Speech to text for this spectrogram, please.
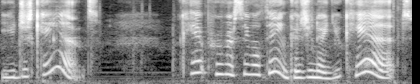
you just can't. You can't prove a single thing because, you know, you can't,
